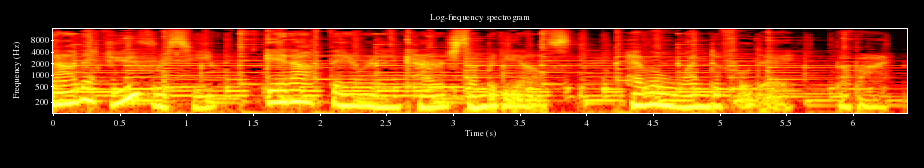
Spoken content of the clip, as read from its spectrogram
now that you've received, get out there and encourage somebody else. Have a wonderful day. Bye bye.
